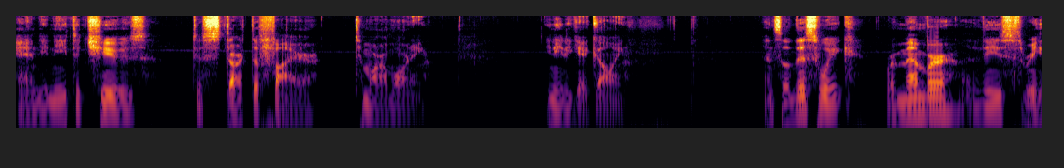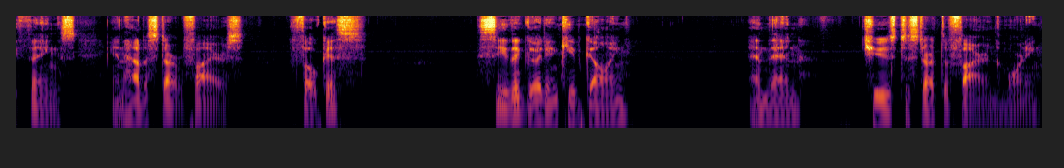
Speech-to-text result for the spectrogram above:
And you need to choose to start the fire tomorrow morning. You need to get going. And so this week, remember these three things in how to start fires focus, see the good and keep going, and then choose to start the fire in the morning.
